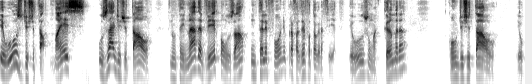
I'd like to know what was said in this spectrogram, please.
Eu uso digital, mas usar digital não tem nada a ver com usar um telefone para fazer fotografia. Eu uso uma câmera com digital. Eu,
